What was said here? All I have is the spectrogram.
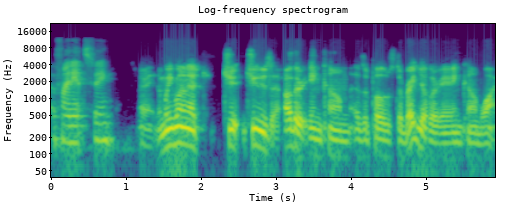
a finance fee. All right, and we want to choose other income as opposed to regular income. Why?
